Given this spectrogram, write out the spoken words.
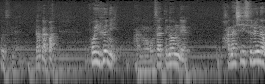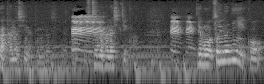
そうですね。なんかやっぱこういうふうにあのお酒飲んで話するのが楽しいなと思いますね、うん。普通の話っていうか。うんうん。でもそういうのにこ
